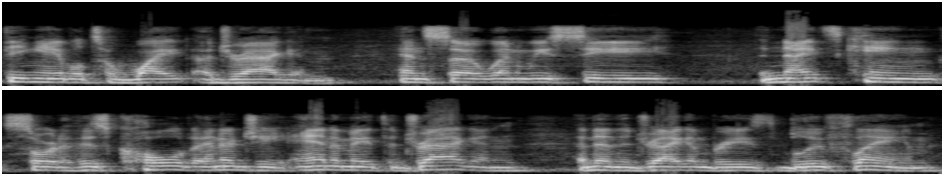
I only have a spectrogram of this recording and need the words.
being able to white a dragon. And so when we see the Night's King sort of his cold energy animate the dragon, and then the dragon breathes blue flame,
